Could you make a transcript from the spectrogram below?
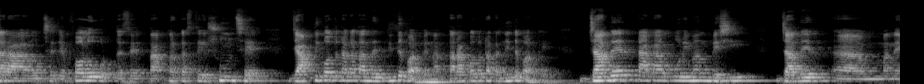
তারা হচ্ছে যে ফলো করতেছে, তা আপনার কাছ থেকে শুনছে যে আপনি কত টাকা তাদের দিতে পারবেন আর তারা কত টাকা নিতে পারবে। যাদের টাকার পরিমাণ বেশি, যাদের মানে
